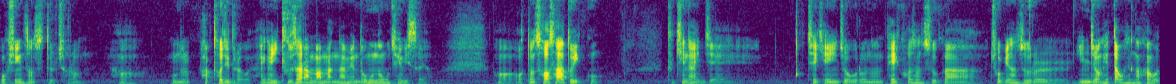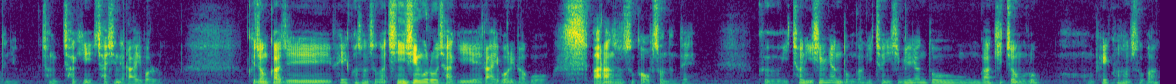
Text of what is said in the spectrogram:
복싱 선수들처럼 어, 오늘 박 터지더라고요. 하여간 이두 사람만 만나면 너무너무 재밌어요. 어, 어떤 서사도 있고 특히나 이제 제 개인적으로는 페이커 선수가 초비 선수를 인정했다고 생각하거든요. 자, 자기 자신의 라이벌로. 그 전까지 페이커 선수가 진심으로 자기의 라이벌이라고 말한 선수가 없었는데 그 2020년도인가 2021년도인가 기점으로 어, 페이커 선수가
